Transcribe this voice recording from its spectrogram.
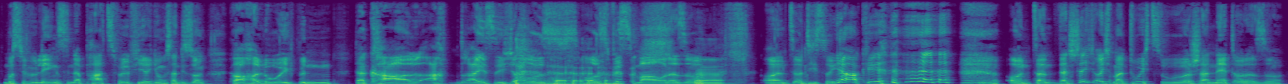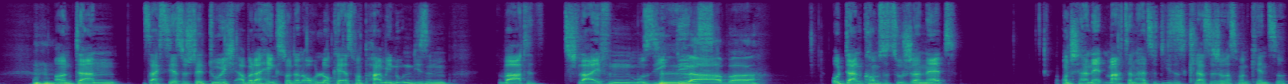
musst du überlegen, es sind ein paar zwölfjährige Jungs an, die sagen, ja, hallo, ich bin der Karl, 38 aus, aus Wismar oder so. Ja. Und, und die so, ja, okay. und dann, dann stelle ich euch mal durch zu Jeannette oder so. Mhm. Und dann sagst du ja so schnell durch, aber da hängst du dann auch locker erstmal ein paar Minuten in diesem Warteschleifen Musikdings. Laber. Und dann kommst du zu Jeannette. Und Jeannette macht dann halt so dieses Klassische, was man kennt, so,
